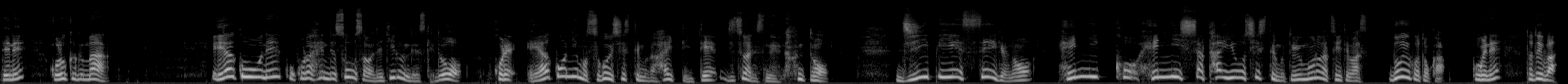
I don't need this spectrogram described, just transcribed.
でねこの車エアコンをねここら辺で操作はできるんですけどこれエアコンにもすごいシステムが入っていて実はですねなんと GPS 制御の変日光変日射対応システムというものがついてます。どういうことか。これね。例えば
